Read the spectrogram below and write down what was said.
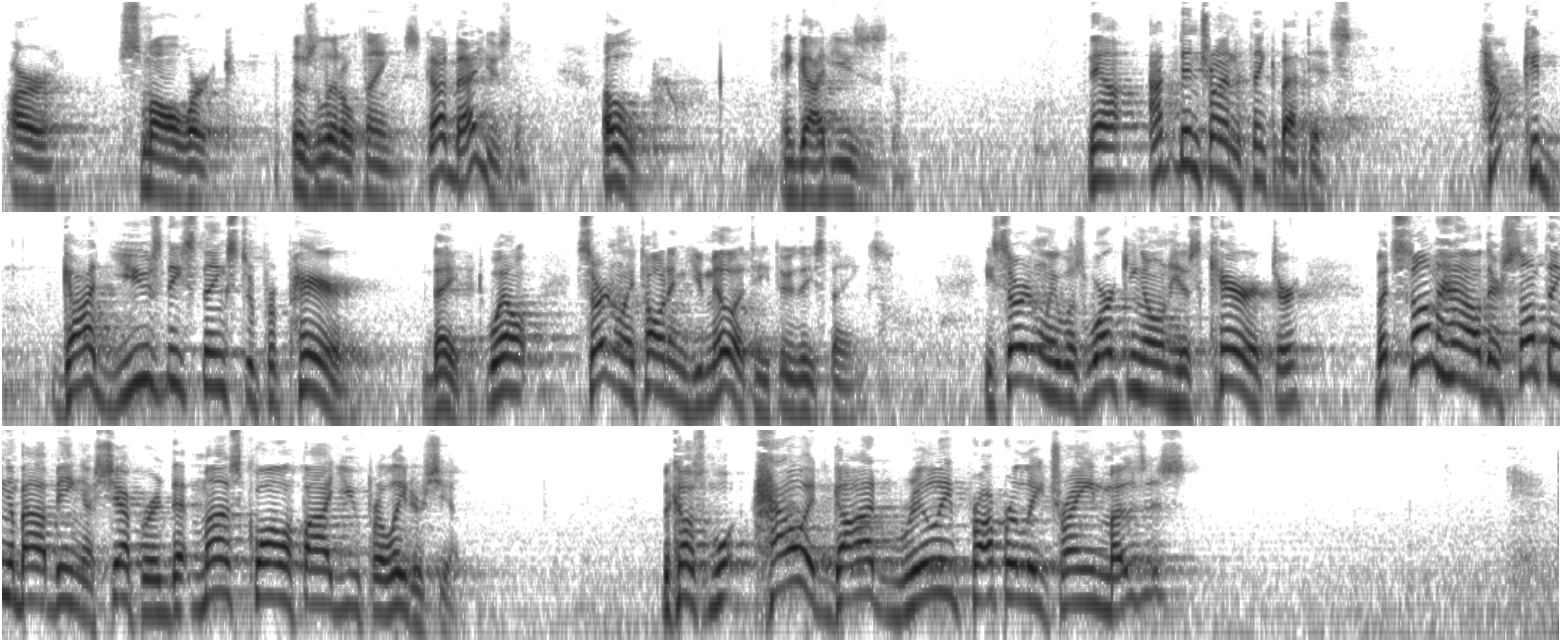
our small work, those little things. God values them. Oh, and God uses them. Now, I've been trying to think about this. How could God use these things to prepare David? Well, certainly taught him humility through these things. He certainly was working on his character, but somehow there's something about being a shepherd that must qualify you for leadership. Because how had God really properly trained Moses?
